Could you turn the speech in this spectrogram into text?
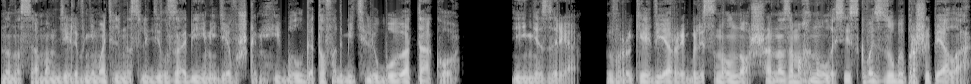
Но на самом деле внимательно следил за обеими девушками и был готов отбить любую атаку. И не зря. В руке Веры блеснул нож, она замахнулась и сквозь зубы прошипела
